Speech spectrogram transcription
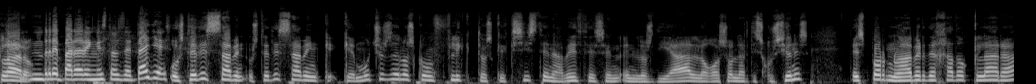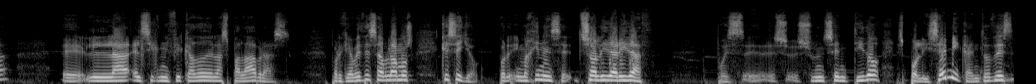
reparar en estos detalles. Ustedes saben, ustedes saben que, muchos de los conflictos que existen a veces en, los diálogos o en las discusiones es por no haber dejado clara eh, el significado de las palabras. Porque a veces hablamos, qué sé yo, imagínense, solidaridad pues es, un sentido, es polisémica. Entonces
